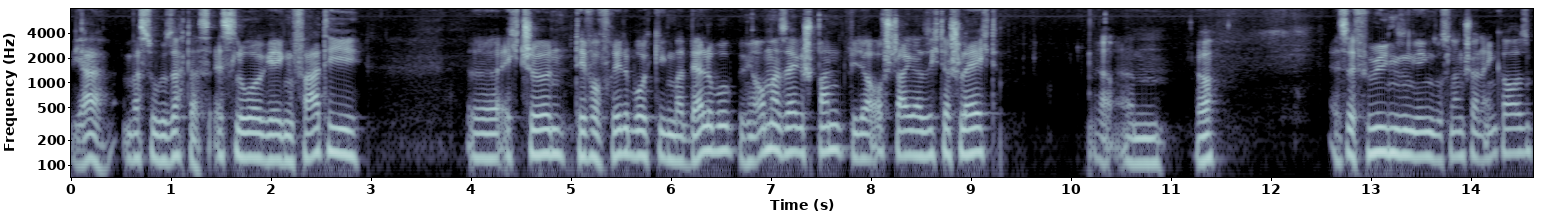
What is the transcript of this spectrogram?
ja, was du gesagt hast, Eslohe gegen Fatih, äh, echt schön. TV Fredeburg gegen Bad Berleburg, bin ich auch mal sehr gespannt, wie der Aufsteiger sich da schlägt. Ja. Ähm, ja. SF Hüingsen gegen Soslangstein-Enkhausen.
